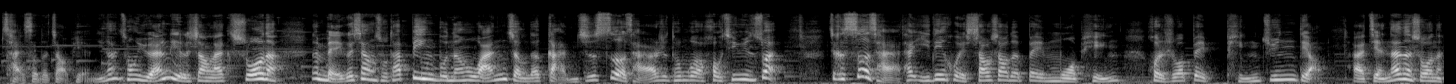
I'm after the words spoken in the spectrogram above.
彩色的照片。你看，从原理上来说呢，那每个像素它并不能完整的感知色彩，而是通过后期运算，这个色彩啊，它一定会稍稍的被抹平，或者说被平均掉。啊，简单的说呢，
